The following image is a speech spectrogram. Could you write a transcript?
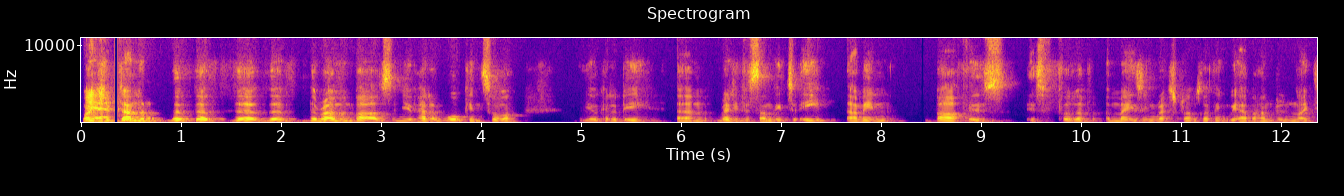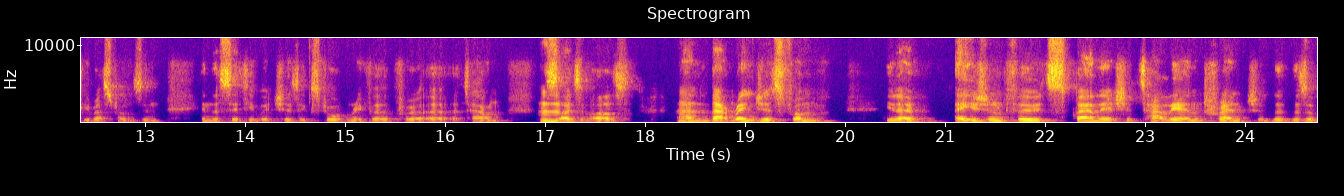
once yeah. you've done the the, the the the the Roman baths and you've had a walking tour, you're going to be um, ready for something to eat. I mean, Bath is is full of amazing restaurants. I think we have 190 restaurants in in the city, which is extraordinary for for a, a town the mm. size of ours, mm. and that ranges from you know Asian food, Spanish, Italian, French. There's a,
